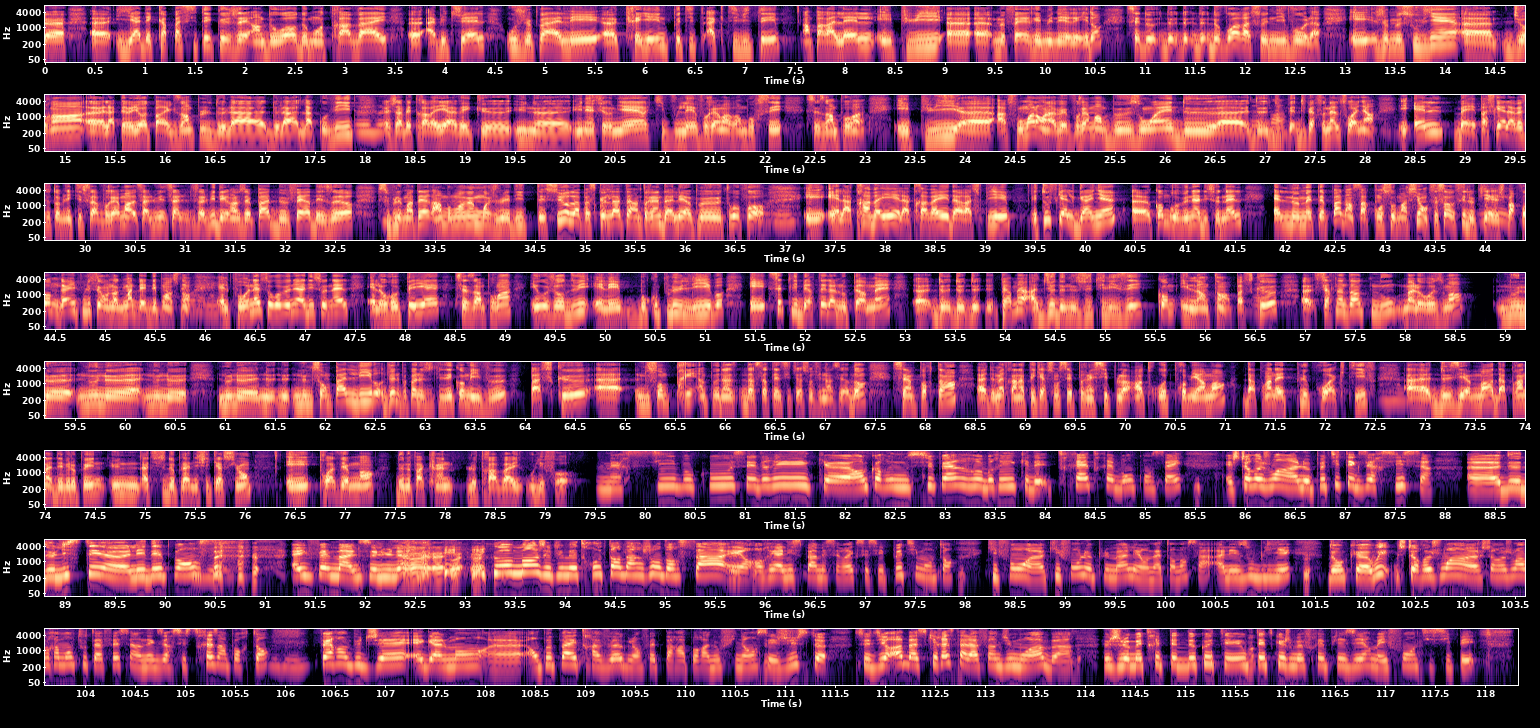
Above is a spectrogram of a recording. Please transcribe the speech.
il y a des capacités que j'ai en dehors de mon travail habituel où je peux aller créer une petite activité en parallèle et puis euh, euh, me faire rémunérer. Et donc, c'est de, de, de, de, voir à ce niveau-là. Et je me souviens, euh, durant la période, par exemple, de la, de la, la Covid, mm-hmm. j'avais travaillé avec une, une infirmière qui voulait vraiment rembourser ses emprunts. Et puis, à ce moment-là, on avait vraiment besoin de, du, du, personnel soignant. Et elle, ben, parce qu'elle avait cet objectif, ça vraiment, ça lui, ça, ça, lui dérangeait pas de faire des heures supplémentaires. À un moment même, moi, je lui ai dit, t'es sûr là, parce que là, t'es en train d'aller un peu trop fort. Mm-hmm. Et elle a travaillé, elle a travaillé d'arrache-pied, et tout ce qu'elle gagnait euh, comme revenu additionnel, elle ne mettait pas dans sa consommation. C'est ça aussi le piège. Parfois, on gagne plus et on augmente les dépenses. Non, elle prenait ce revenu additionnel, elle repayait ses emprunts, et aujourd'hui, elle est beaucoup plus libre. Et cette liberté-là nous permet, euh, de, de, de, permet à Dieu de nous utiliser comme il l'entend. Parce que euh, certains d'entre nous, malheureusement, nous ne, nous, ne, nous, ne, nous, ne, nous, ne sommes pas libres. Dieu ne peut pas nous utiliser comme il veut parce que euh, nous sommes pris un peu dans, certaines situations financières. Donc, c'est important euh, de mettre en application ces principes-là, entre autres, premièrement, d'apprendre à être plus proactif. Mm-hmm. Euh, deuxièmement, d'apprendre à développer une, attitude de planification. Et troisièmement, de ne pas craindre le travail ou l'effort. Merci beaucoup Cédric. Encore une super rubrique et des très très bons conseils. Et je te rejoins, hein, le petit exercice euh, de, de, lister euh, les dépenses. Mhm. il fait mal celui-là. Ouais, ouais, ouais, Comment j'ai pu mettre autant d'argent dans ça et on, ne réalise pas. Mais c'est vrai que c'est ces petits montants qui font euh, qui font le plus mal et on a tendance à, à les oublier. Donc euh, oui, je te rejoins, je te rejoins vraiment tout à fait. C'est un exercice très important. Mm -hmm. Faire un budget également. On peut pas être aveugle en fait par rapport à nos finances et juste se dire ah bah ce qui reste à la fin du mois, bah je le mettrai peut-être de côté ou peut-être que je me ferai plaisir. Mais il faut anticiper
